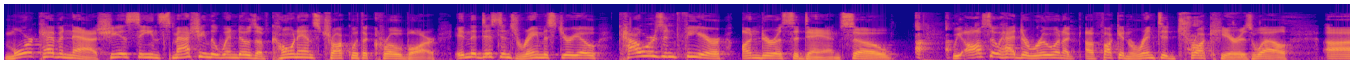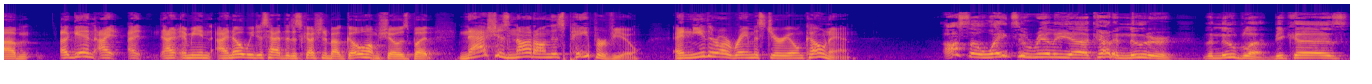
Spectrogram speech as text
More Kevin Nash. He is seen smashing the windows of Konnan's truck with a crowbar. In the distance, Rey Mysterio cowers in fear under a sedan. So we also had to ruin a, a fucking rented truck here as well. Um, again, I, I I mean I know we just had the discussion about go home shows, but Nash is not on this pay per view, and neither are Rey Mysterio and Konnan. Also, way to really uh, kind of neuter the new blood because,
